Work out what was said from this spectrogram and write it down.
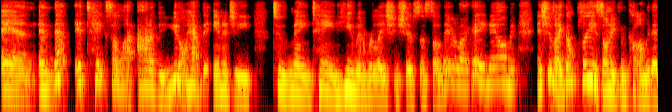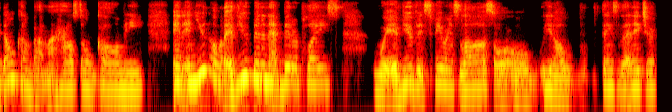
And, and that it takes a lot out of you. You don't have the energy to maintain human relationships. And so they're like, hey, Naomi. And she's like, don't please don't even call me that. Don't come by my house. Don't call me. And, and you know what? If you've been in that bitter place, where if you've experienced loss or, or you know things of that nature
